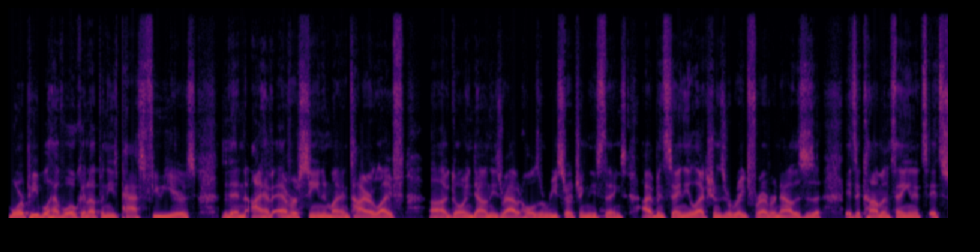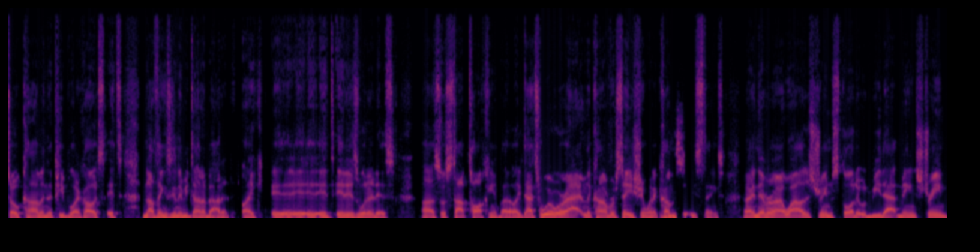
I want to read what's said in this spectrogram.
More people have woken up in these past few years than I have ever seen in my entire life uh, going down these rabbit holes and researching these things. I've been saying the elections are rigged forever. Now this is a it's a common thing and it's it's so common that people are like, oh, it's it's nothing's going to be done about it. Like it, it, it, it is what it is. Uh, so stop talking about it. Like that's where we're at in the conversation when it comes to these things. And I never in my wildest dreams thought it would be that mainstream.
